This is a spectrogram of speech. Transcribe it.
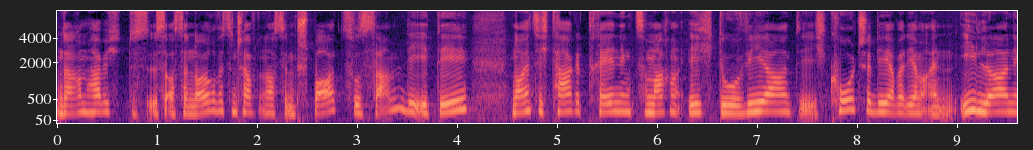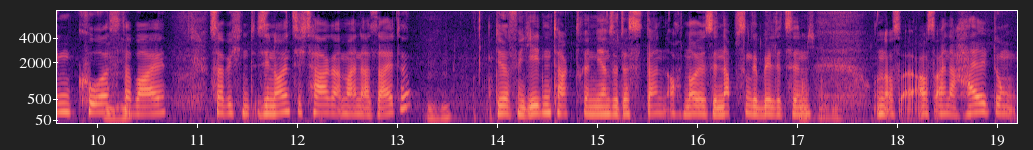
Und darum habe ich, das ist aus der Neurowissenschaft und aus dem Sport zusammen, die Idee, 90 Tage Training zu machen. Ich, du, wir, die, ich coache die, aber die haben einen E-Learning-Kurs mhm. dabei. So habe ich sie 90 Tage an meiner Seite. Mhm. Die dürfen jeden Tag trainieren, sodass dann auch neue Synapsen gebildet sind. Und aus, aus einer Haltung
